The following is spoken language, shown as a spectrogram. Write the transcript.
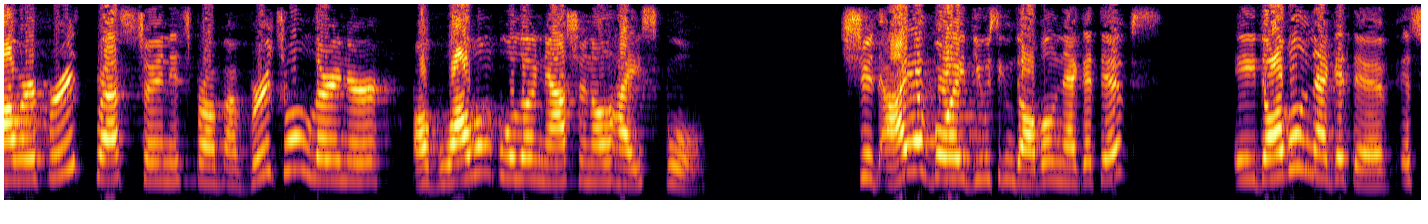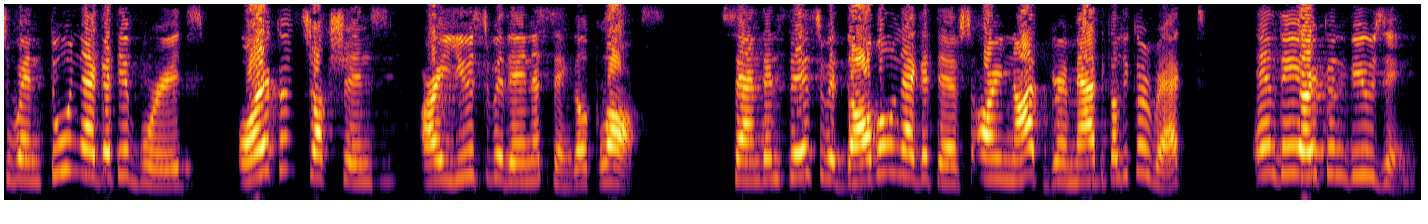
Our first question is from a virtual learner of Wawang Pulo National High School. Should I avoid using double negatives? A double negative is when two negative words or constructions are used within a single clause. Sentences with double negatives are not grammatically correct and they are confusing.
